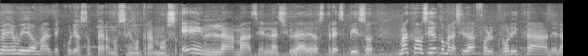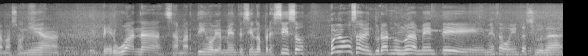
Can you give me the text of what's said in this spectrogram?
Bienvenidos a un video más de Curioso Perro. Nos encontramos en Lamas, en la ciudad de los tres pisos, más conocida como la ciudad folclórica de la Amazonía peruana, San Martín obviamente siendo preciso. Hoy vamos a aventurarnos nuevamente en esta bonita ciudad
